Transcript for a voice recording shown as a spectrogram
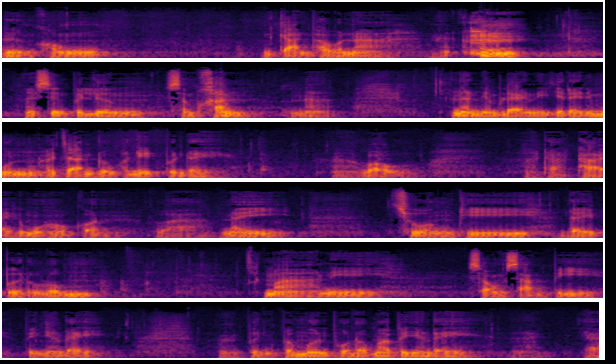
เรื่องของการภาวนานะ ซึ่งเป็นเรื่องสำคัญนะนั้นยำแรงนี่จะได้นิมนต์อาจารย์ดวงพเนตรเปินใดว่าทักทายกับหมู่เฮาก่อนว่าในช่วงที่ได้เปิดอบรมมานี่สองสามปีเป็นยังไงเป็นประเมินผลออกมาเป็นยังไงจะ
